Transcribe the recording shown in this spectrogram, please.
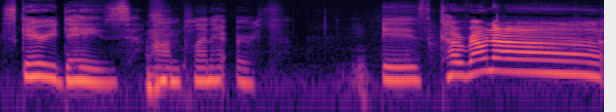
scary days on planet Earth is Corona.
